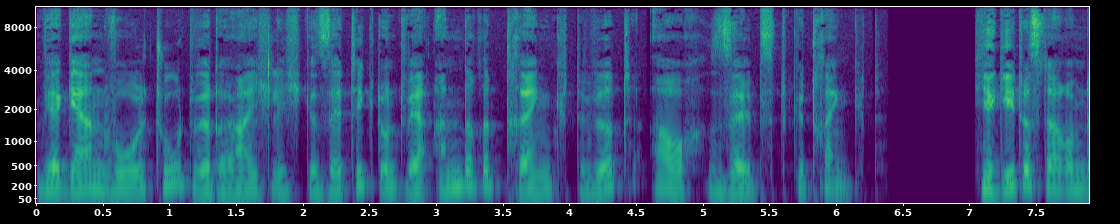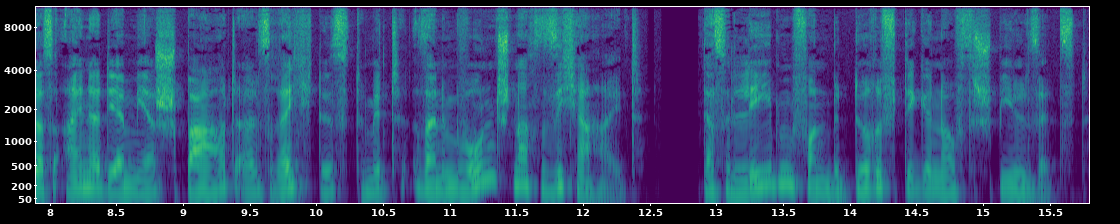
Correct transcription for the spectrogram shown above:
Wer gern wohltut, wird reichlich gesättigt, und wer andere tränkt, wird auch selbst getränkt. Hier geht es darum, dass einer, der mehr spart als recht ist, mit seinem Wunsch nach Sicherheit das Leben von Bedürftigen aufs Spiel setzt.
